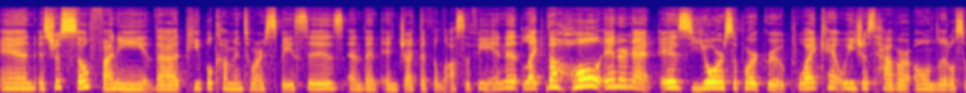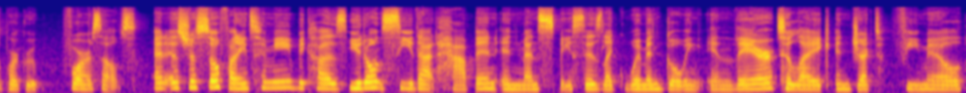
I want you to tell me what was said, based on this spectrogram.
And it's just so funny that people come into our spaces and then inject their philosophy in it. Like the whole internet is your support group. Why can't we just have our own little support group? For ourselves. And it's just so funny to me because you don't see that happen in men's spaces, like women going in there to like inject female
